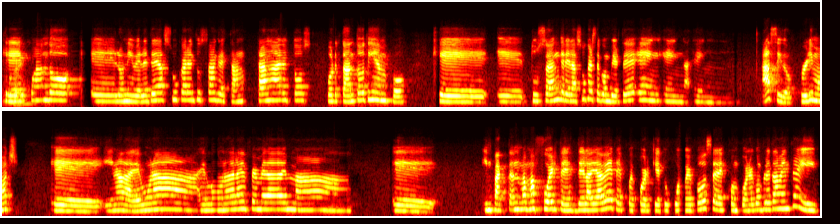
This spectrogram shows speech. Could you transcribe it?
que es cuando eh, los niveles de azúcar en tu sangre están tan altos por tanto tiempo que eh, tu sangre, el azúcar se convierte en, ácido, pretty much. Eh, y nada, es una, es una de las enfermedades más impactan más, más fuertes de la diabetes, pues porque tu cuerpo se descompone completamente y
